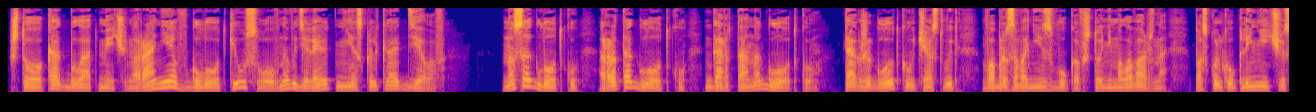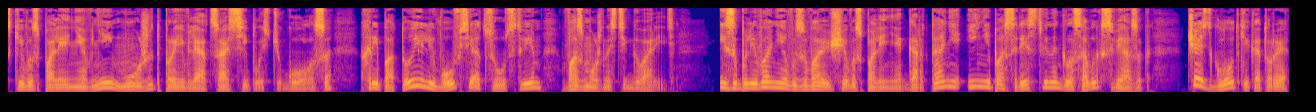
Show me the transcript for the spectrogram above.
что, как было отмечено ранее, в глотке условно выделяют несколько отделов. Носоглотку, ротоглотку, гортаноглотку. Также глотка участвует в образовании звуков, что немаловажно, поскольку клинически воспаление в ней может проявляться осиплостью голоса, хрипотой или вовсе отсутствием возможности говорить. И заболевание, вызывающее воспаление гортани и непосредственно голосовых связок, часть глотки, которая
